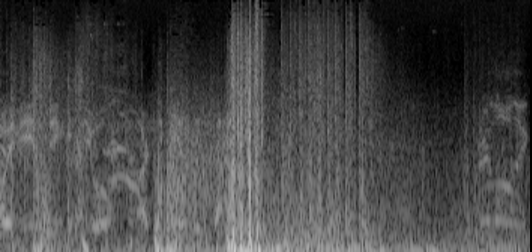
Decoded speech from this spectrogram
UAV is being fuel. RCP at this time. Reloading!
